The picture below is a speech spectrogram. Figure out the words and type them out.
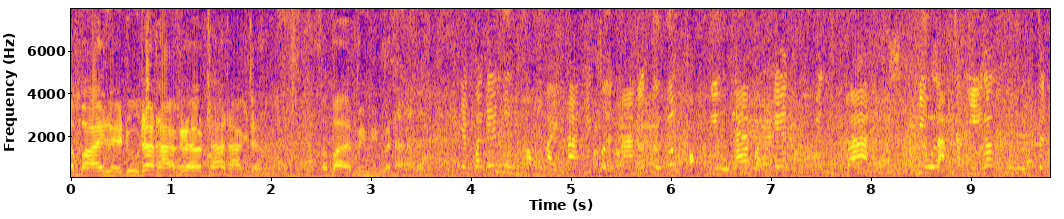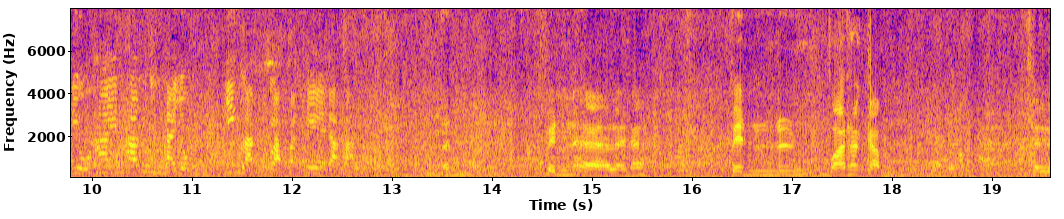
สบายเลยดูท่าทางแล้วท่าทางจะสบายไม่มีปัญหาเลยอย่างประเด็นหนึ่งของฝ่ายค้านที่เปิดมาก็คือเรื่องของดิวแรกประเทศพูดไปถึงว่าดิวหลังจากนี้ก็คือจะดิวให้ท่านนายกยิ่งรักษณ์กลับประเทศอะค่ะมันเป็นเอ่ออะไรนะ เป็นวาทกรรม คือ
